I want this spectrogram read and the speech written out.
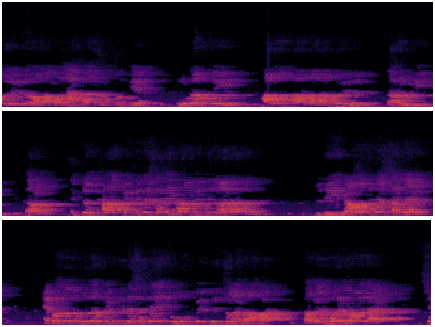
চরিত্র, আমল, আখলাখ সম্পর্কে মোটামুটি ভালো ধারণা লাভ হয়ে যাবে কারণ কি? কারণ একজন খারাপ ব্যক্তিদের সাথেই খারাপ ব্যক্তি চলাফেরা করে। যদি নামাজিদের সাথে এবাদত গুজার ব্যক্তিদের সাথে অমুক ব্যক্তির চলাফেরা হয়, তাহলে ধরে নেওয়া যায়, সে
